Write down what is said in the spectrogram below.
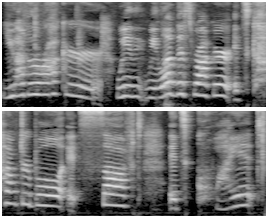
you have the rocker. We we love this rocker. It's comfortable, it's soft, it's quiet.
